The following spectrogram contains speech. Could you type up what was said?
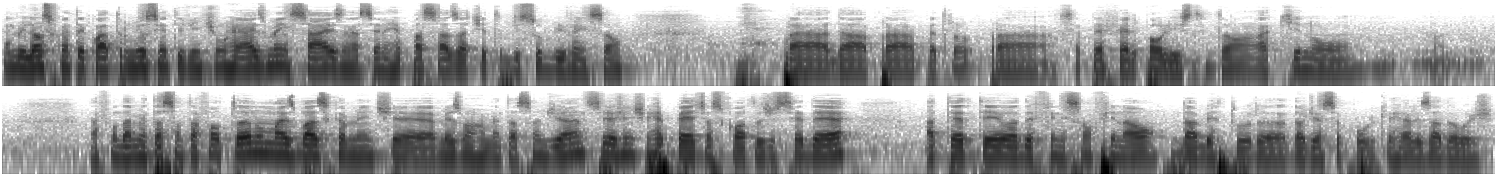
1 milhão 54.121 reais mensais né, a serem repassados a título de subvenção para a CPFL Paulista. Então aqui no, a fundamentação está faltando, mas basicamente é a mesma argumentação de antes e a gente repete as cotas de CDE até ter a definição final da abertura da audiência pública realizada hoje.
